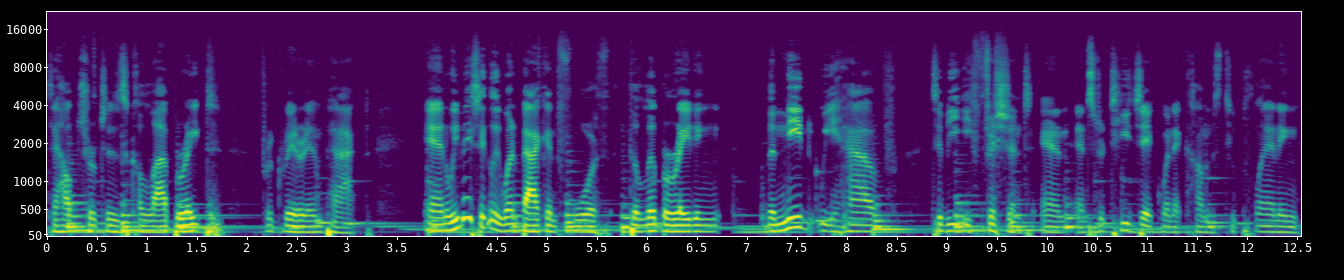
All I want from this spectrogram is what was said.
to help churches collaborate for greater impact. And we basically went back and forth deliberating the need we have to be efficient and, and strategic when it comes to planning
